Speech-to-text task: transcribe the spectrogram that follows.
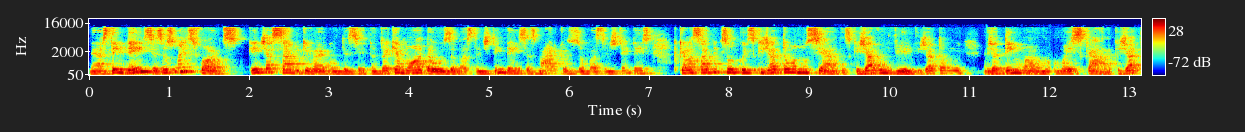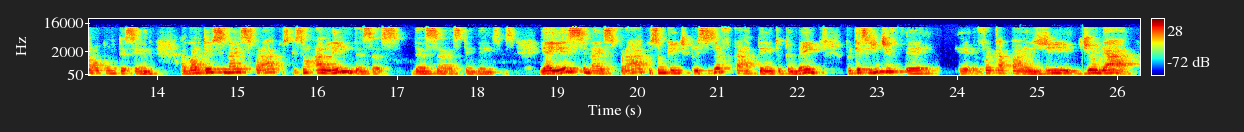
Né? As tendências são os sinais fortes, que a gente já sabe que vai acontecer. Tanto é que a moda usa bastante tendência, as marcas usam bastante tendência, porque elas sabem que são coisas que já estão anunciadas, que já vão vir, que já estão, já tem uma, uma escala, que já estão acontecendo. Agora tem os sinais fracos que são além dessas dessas tendências. E aí esses sinais fracos são que a gente precisa ficar atento também, porque se a gente é, é, for capaz de, de olhar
